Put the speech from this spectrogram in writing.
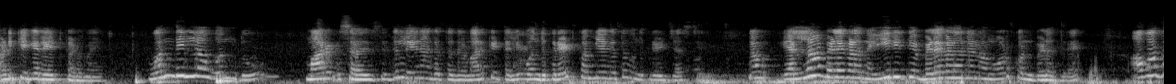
ಅಡಿಕೆಗೆ ರೇಟ್ ಕಡಿಮೆ ಆಯಿತು. ಒಂದಿಲ್ಲ ಒಂದು ಮಾರ್ ಇದ್ರಲ್ಲಿ ಏನಾಗುತ್ತೆ ಅಂದರೆ ಮಾರ್ಕೆಟಲ್ಲಿ ಒಂದು ಕ್ರೇಟ್ ಕಮ್ಮಿ ಆಗುತ್ತೆ, ಒಂದು ಕ್ರೇಟ್ ಜಾಸ್ತಿ ಆಗುತ್ತೆ. ನಾವು ಎಲ್ಲ ಬೆಳೆಗಳನ್ನು, ಈ ರೀತಿಯ ಬೆಳೆಗಳನ್ನು ನಾವು ನೋಡ್ಕೊಂಡು ಬೆಳೆದ್ರೆ ಅವಾಗ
